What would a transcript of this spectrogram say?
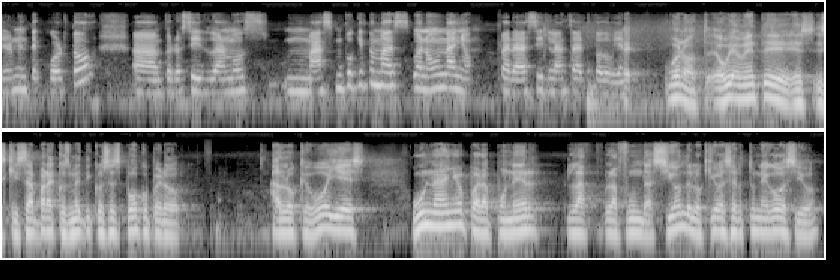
realmente corto, ah, pero sí, duramos más, un poquito más, bueno, un año para así lanzar todo bien. Eh, bueno, obviamente es, es, quizá para cosméticos es poco, pero a lo que voy es un año para poner la, fundación de lo que iba a ser tu negocio.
